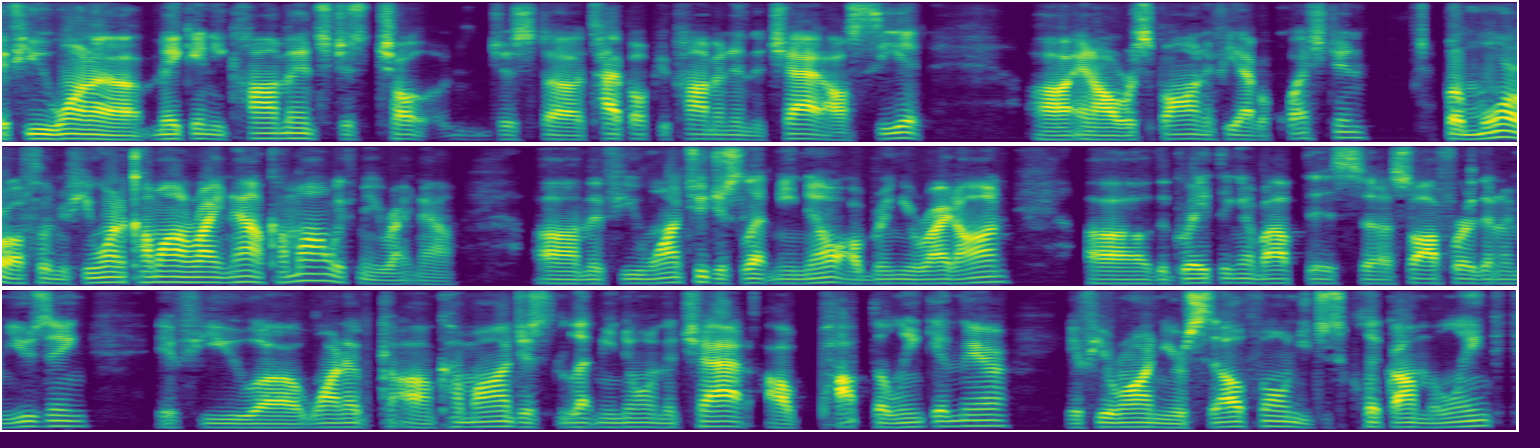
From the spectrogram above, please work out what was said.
if you want to make any comments, just ch- just uh, type up your comment in the chat. I'll see it uh, and I'll respond if you have a question. But more often, if you want to come on right now, come on with me right now. Um, if you want to, just let me know. I'll bring you right on. Uh, the great thing about this uh, software that I'm using, if you uh, want to uh, come on, just let me know in the chat. I'll pop the link in there. If you're on your cell phone, you just click on the link,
